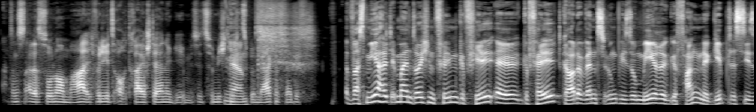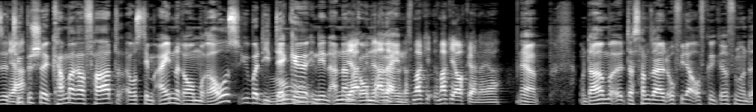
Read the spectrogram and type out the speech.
ansonsten alles so normal. Ich würde jetzt auch drei Sterne geben. Ist jetzt für mich Ja. nichts Bemerkenswertes. Was mir halt immer in solchen Filmen äh, gefällt, gerade wenn es irgendwie so mehrere Gefangene gibt, ist diese Ja. typische Kamerafahrt aus dem einen Raum raus, über die Decke, Uh. in den anderen ja, Raum in den anderen. rein. Das mag, ich, das mag ich auch gerne, ja. Ja. Und da, äh, das haben sie halt auch wieder aufgegriffen und Ja.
